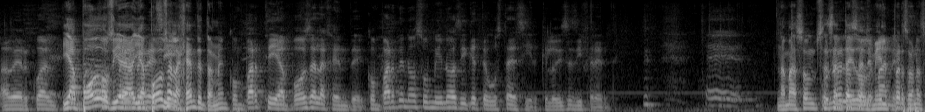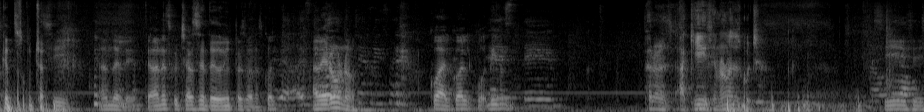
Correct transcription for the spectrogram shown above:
A ver, ¿cuál? Y apodos, y, a- y apodos a la gente también. Comparte y apodos a la gente. Compártenos un vino así que te gusta decir, que lo dices diferente. Eh, Nada más son Uno de los 62 mil personas que te escuchan. Sí, ándale. Te van a escuchar 62 mil personas. ¿Cuál? A ver, uno. ¿Cuál? ¿Cuál? cuál? Dime. Pero aquí, si no nos escucha. Sí, sí.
